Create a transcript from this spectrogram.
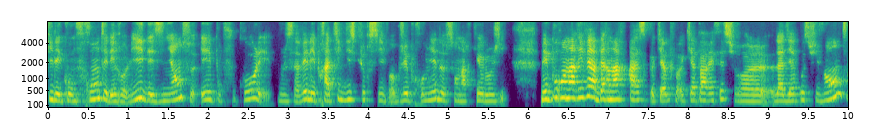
qui les confronte et les relie, désignant ce « et » pour Foucault, vous le savez, les pratiques discursives, objet premier de son archéologie. Mais pour en arriver à Bernard Aspe, qui, apparaissait sur euh, la diapo suivante,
